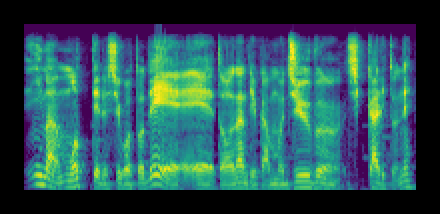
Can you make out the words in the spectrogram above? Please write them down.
今持ってる仕事で、えっ、ー、と、なんていうか、もう十分しっかりとね、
